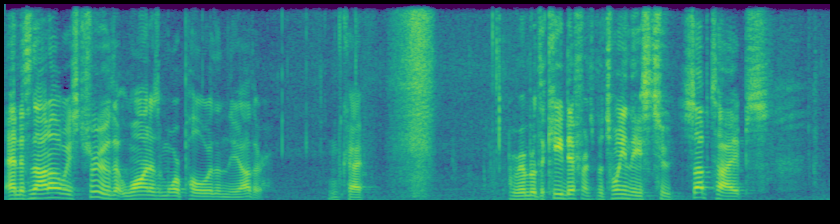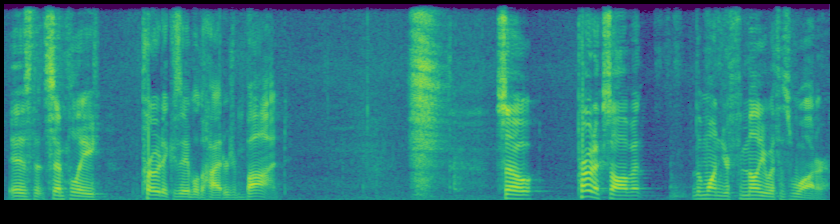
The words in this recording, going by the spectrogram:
And it's not always true that one is more polar than the other. Okay. Remember the key difference between these two subtypes is that simply protic is able to hydrogen bond. So protic solvent, the one you're familiar with is water.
